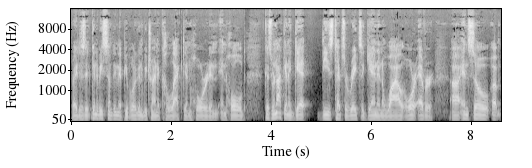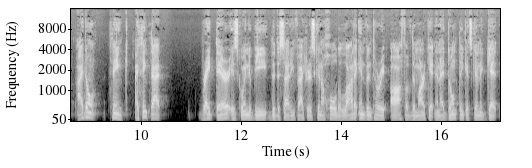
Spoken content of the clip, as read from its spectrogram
Right? Is it going to be something that people are going to be trying to collect and hoard and, and hold? Because we're not going to get these types of rates again in a while or ever. Uh, and so um, I don't think, I think that right there is going to be the deciding factor. It's going to hold a lot of inventory off of the market. And I don't think it's going to get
